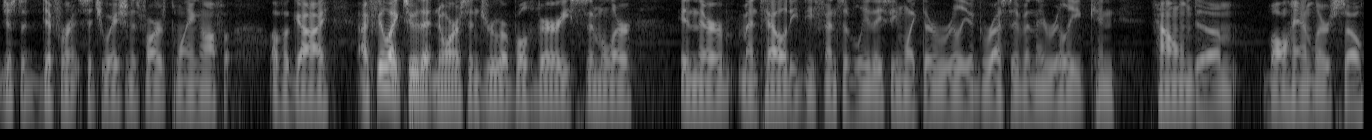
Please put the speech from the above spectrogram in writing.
just a different situation as far as playing off of a guy. I feel like too that Norris and Jrue are both very similar in their mentality defensively. They seem like they're really aggressive and they really can hound um, ball handlers. So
